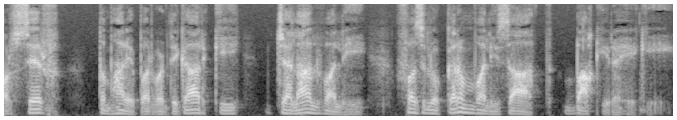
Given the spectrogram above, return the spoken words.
اور صرف تمہارے پروردگار کی جلال والی، فضل و کرم والی ذات باقی رہے گی۔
